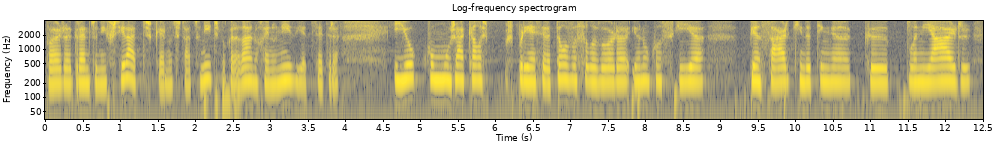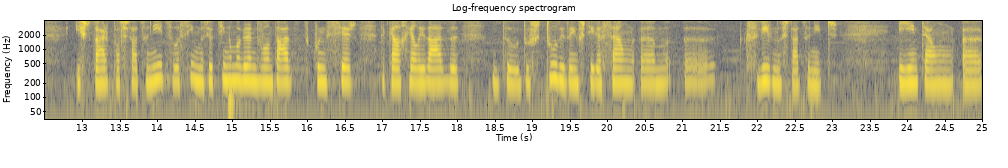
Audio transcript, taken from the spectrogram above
para grandes universidades, quer nos Estados Unidos, no Canadá, no Reino Unido e etc. E eu, como já aquela experiência era tão avassaladora, eu não conseguia pensar que ainda tinha que planear e estudar para os Estados Unidos ou assim, mas eu tinha uma grande vontade de conhecer aquela realidade do, do estudo e da investigação um, uh, que se vive nos Estados Unidos. E então, uh,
